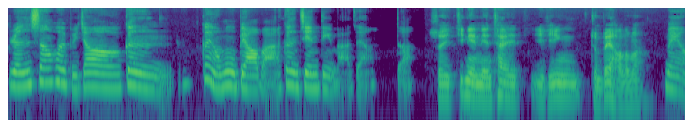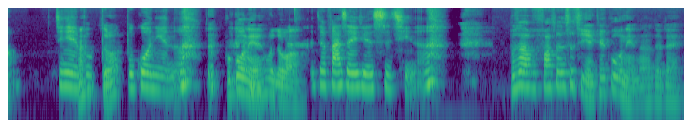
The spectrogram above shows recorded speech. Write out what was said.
人生会比较更更有目标吧，更坚定吧，这样，对啊，所以今年年菜已经准备好了吗？没有，今年也不、啊怎么不不过年了，不过年为什么？就发生一些事情了。不是啊，发生事情也可以过年啊，对不对？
